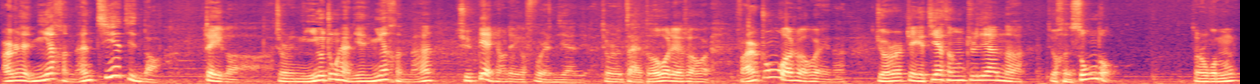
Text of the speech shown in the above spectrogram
而且你也很难接近到这个，就是你一个中产阶级，你也很难去变成这个富人阶级。就是在德国这个社会，反而中国社会呢，就是说这个阶层之间呢就很松动，就是我们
